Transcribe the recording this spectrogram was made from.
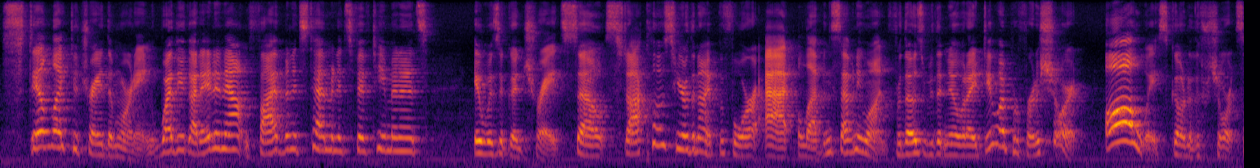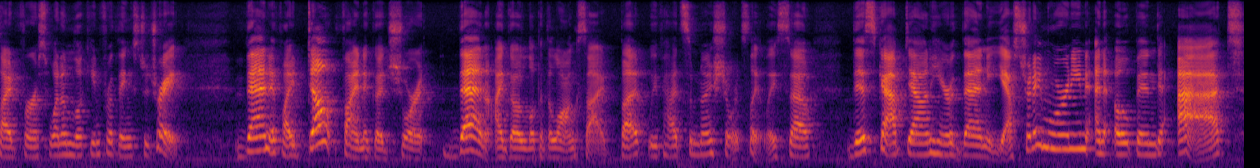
Still like to trade the morning. Whether you got in and out in 5 minutes, 10 minutes, 15 minutes, it was a good trade. So stock closed here the night before at 1171. For those of you that know what I do, I prefer to short. Always go to the short side first when I'm looking for things to trade. Then if I don't find a good short, then I go look at the long side. But we've had some nice shorts lately. So this gap down here then yesterday morning and opened at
